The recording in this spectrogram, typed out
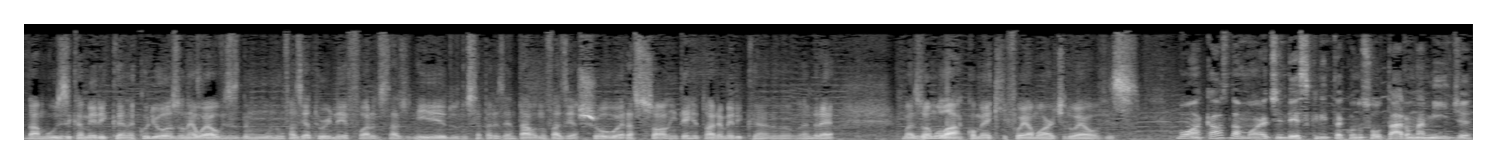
da música americana. Curioso, né? O Elvis não, não fazia turnê fora dos Estados Unidos, não se apresentava, não fazia show, era só em território americano, André. Mas vamos lá, como é que foi a morte do Elvis? Bom, a causa da morte descrita quando soltaram na mídia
